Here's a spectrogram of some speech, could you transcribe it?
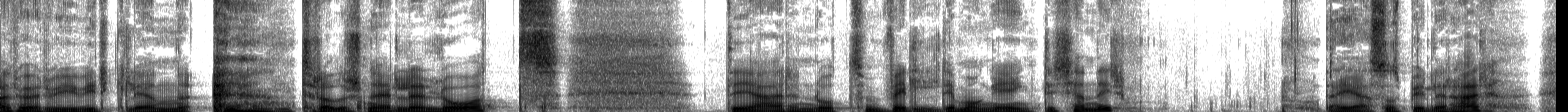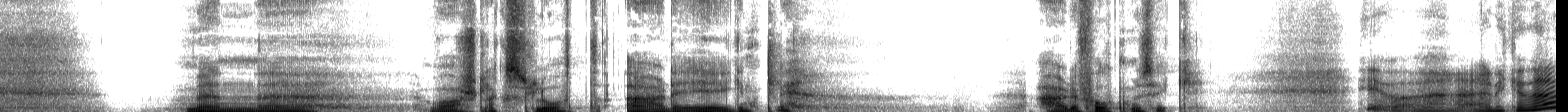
Her hører vi virkelig en tradisjonell låt. Det er en låt som veldig mange egentlig kjenner. Det er jeg som spiller her. Men eh, hva slags låt er det egentlig? Er det folkemusikk? Ja, er det ikke det?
